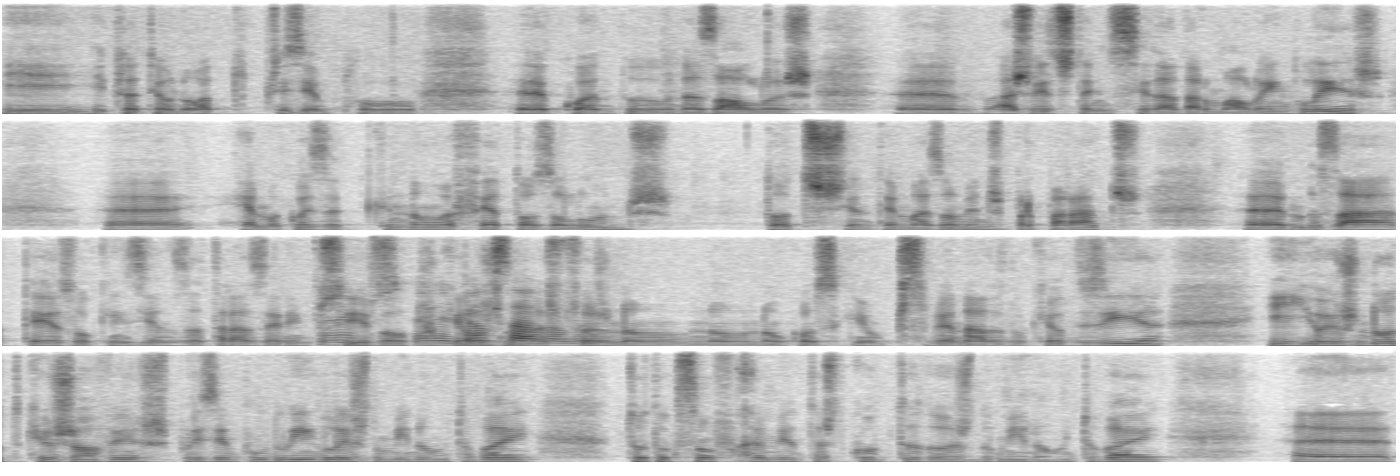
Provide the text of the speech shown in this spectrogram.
E, e portanto, eu noto, por exemplo, uh, quando nas aulas, uh, às vezes tenho necessidade de dar uma aula em inglês, é uma coisa que não afeta os alunos, todos se sentem mais ou menos preparados. Uh, mas há 10 ou 15 anos atrás era impossível, é, porque eles, as pessoas não, não, não conseguiam perceber nada do que eu dizia. E hoje noto que os jovens, por exemplo, do inglês dominam muito bem, tudo o que são ferramentas de computadores dominam muito bem. Uh,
